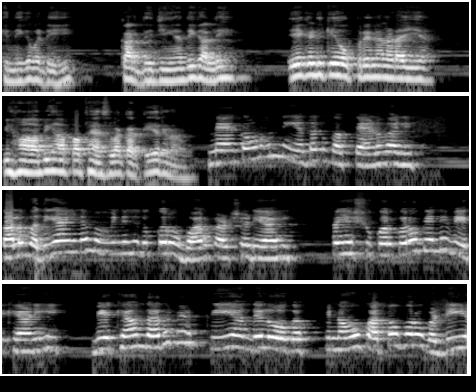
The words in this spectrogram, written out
ਕਿੰਨੀ ਕੁ ਵੱਡੀ ਸੀ। ਘਰ ਦੇ ਜੀਆਂ ਦੀ ਗੱਲ ਹੀ ਇਹ ਕਿਹੜੀ ਕਿ ਓਪਰੇ ਨਾਲ ਲੜਾਈ ਆ? ਵੀ ਹਾਂ ਵੀ ਹਾਂ ਆਪਾਂ ਫੈਸਲਾ ਕਰਕੇ ਹਰਣਾ। ਮੈਂ ਕੌਣ ਹੁੰਨੀ ਆ ਤੁਹਾਨੂੰ ਕੱਖ ਕਹਿਣ ਵਾਲੀ? ਕੱਲ ਵਧੀਆ ਹੀ ਨਾ ਮੰਮੀ ਨੇ ਜਦੋਂ ਘਰੋਂ ਬਾਹਰ ਕੱਢ ਛੜਿਆ ਸੀ। ਹਏ ਸ਼ੁਕਰ ਕਰੋ ਕਿ ਇਹਨੇ ਵੇਖਿਆ ਨਹੀਂ ਸੀ। ਵੇਖਿਆ ਹੁੰਦਾ ਤੇ ਫਿਰ ਕੀ ਆਂਦੇ ਲੋਕ? ਕਿ ਨਾ ਉਹ ਕਾਤੋਂ ਘਰੋਂ ਗੱਡੀ ਆ?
